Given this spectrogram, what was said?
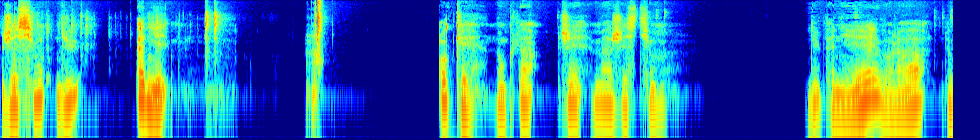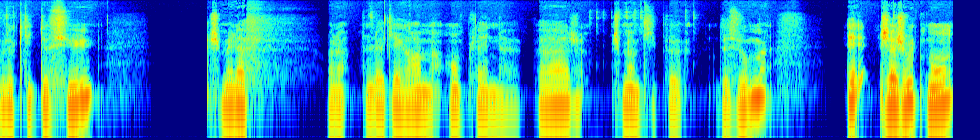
gestion du panier. Ok, donc là, j'ai ma gestion du panier. Voilà, double-clic dessus. Je mets le diagramme en pleine page. Je mets un petit peu de zoom. Et j'ajoute mon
